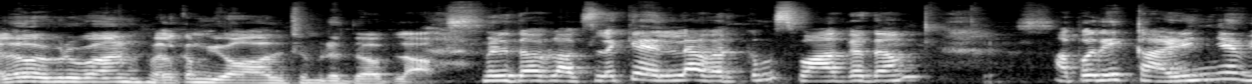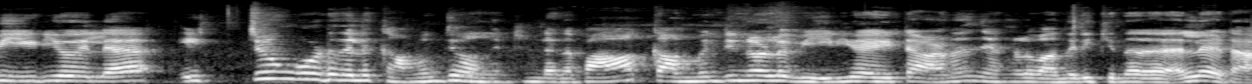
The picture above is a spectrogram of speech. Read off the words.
Hello everyone welcome you all to Mrida blogs Mrida ബ്ലോഗ്സിലേക്ക് എല്ലാവർക്കും സ്വാഗതം. അപ്പോൾ ഈ കഴിഞ്ഞ വീഡിയോയിൽ ഏറ്റവും കൂടുതൽ കമന്റ് വന്നിട്ടുണ്ടായിരുന്നു. അപ്പോൾ ആ കമന്റിനുള്ള വീഡിയോ ആയിട്ടാണ് ഞങ്ങൾ വന്നിരിക്കുന്നത് അല്ലേ ഏട്ടാ?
